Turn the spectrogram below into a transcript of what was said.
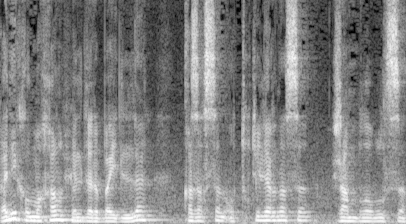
Ғани қалмаханов эльдар байділлә қазақстан ұлттық телеарнасы жамбыл облысы.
